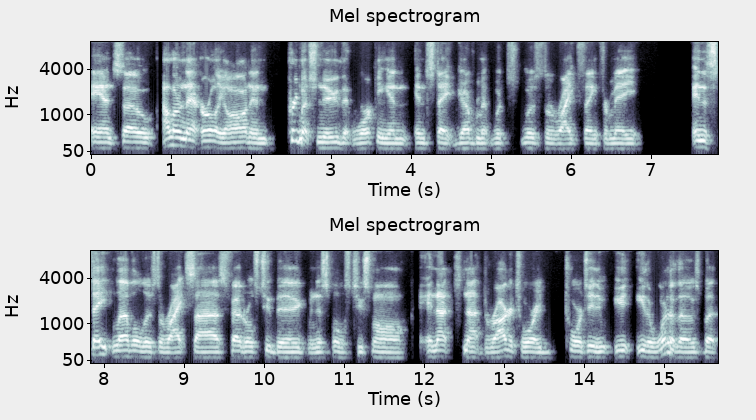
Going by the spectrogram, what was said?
And so I learned that early on and pretty much knew that working in, in state government which was the right thing for me. And the state level is the right size, federal's too big, municipal is too small. And that's not derogatory towards either, either one of those, but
